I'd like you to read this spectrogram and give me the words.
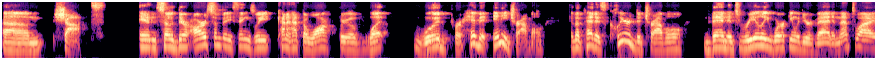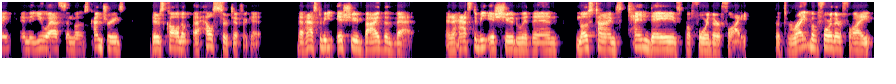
um, shots. And so there are some of these things we kind of have to walk through of what would prohibit any travel. If a pet is cleared to travel, then it's really working with your vet. And that's why in the US and most countries, there's called a, a health certificate that has to be issued by the vet. And it has to be issued within most times 10 days before their flight. So it's right before their flight.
